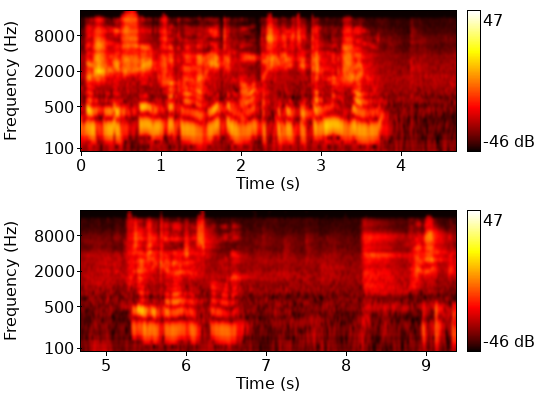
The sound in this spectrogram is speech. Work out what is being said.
Ben, je l'ai fait une fois que mon mari était mort parce qu'il était tellement jaloux. Vous aviez quel âge à ce moment-là? Je sais plus.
